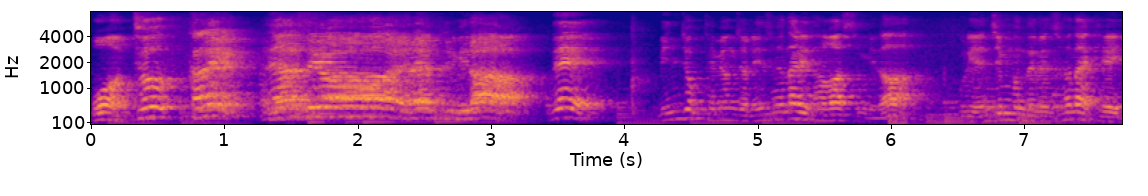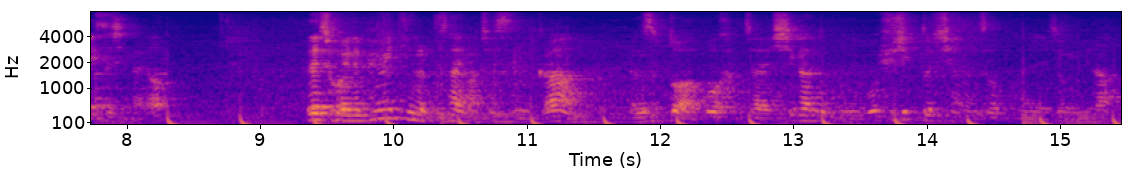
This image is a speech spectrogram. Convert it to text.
One, two, connect! 안녕하세요, ENHYPEN입니다. 네, 민족 대명절인 설날이 다가왔습니다. 우리 ENGENE분들은 설날 계획 있으신가요? 네, 저희는 팬미팅을 무사히 마쳤으니까 연습도 하고 각자의 시간도 보내고 휴식도 취하면서 보낼 예정입니다.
